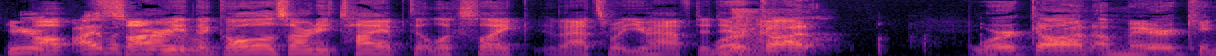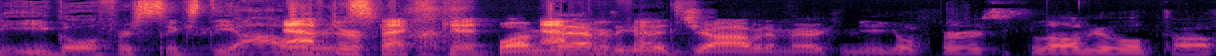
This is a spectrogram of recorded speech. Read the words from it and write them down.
here. Oh, I have sorry, few- the goal is already typed. It looks like that's what you have to do. Work now. on work on American Eagle for sixty hours. After Effects, kid. Well, I'm gonna After have to get a job at American Eagle first, so that'll be a little tough.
